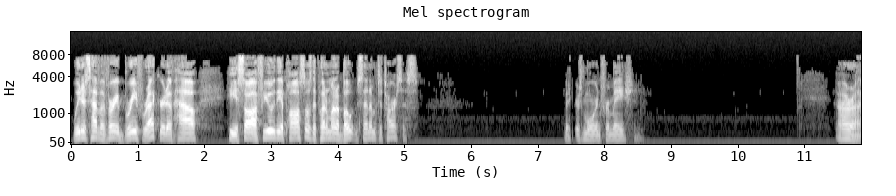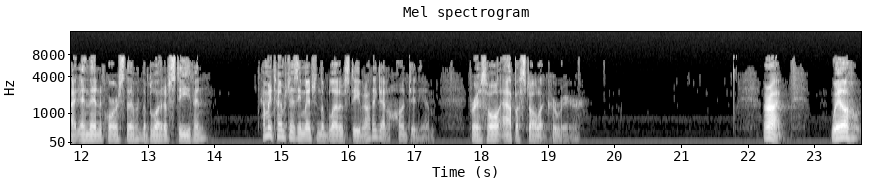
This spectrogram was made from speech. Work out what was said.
We just have a very brief record of how he saw a few of the apostles, they put them on a boat and sent them to Tarsus. But here's more information. All right, and then, of course, the, the blood of Stephen. How many times does he mention the blood of Stephen? I think that haunted him for his whole apostolic career. All right. Well,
